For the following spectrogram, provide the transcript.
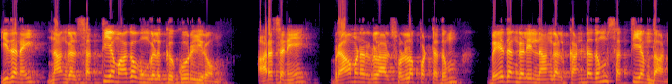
இதனை நாங்கள் சத்தியமாக உங்களுக்கு கூறுகிறோம். அரசனே பிராமணர்களால் சொல்லப்பட்டதும் வேதங்களில் நாங்கள் கண்டதும் சத்தியம்தான்.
